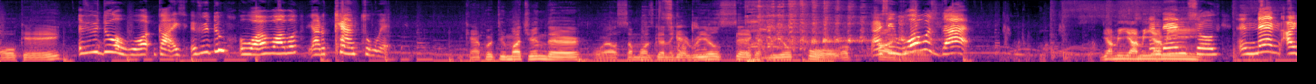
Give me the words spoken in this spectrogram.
Okay. If you do a what guys, if you do a water virus, you have to cancel it. You can't put too much in there, or else someone's gonna get real sick and real full of I see what was that? Yummy, yummy, yummy. And yummy. then so and then I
